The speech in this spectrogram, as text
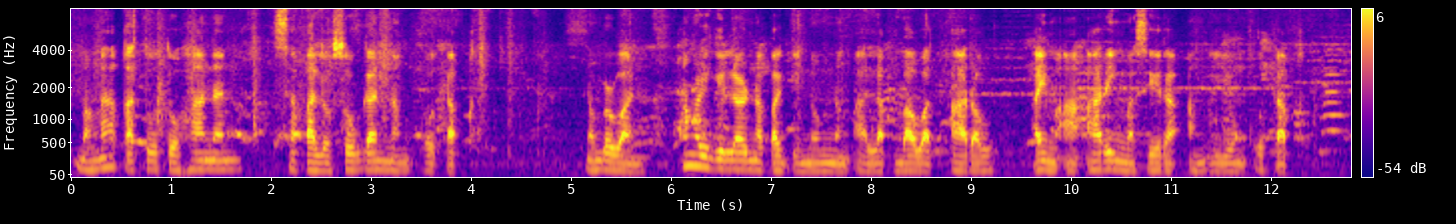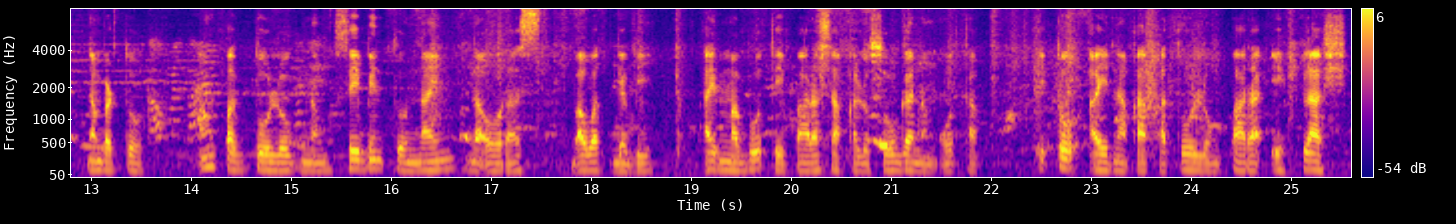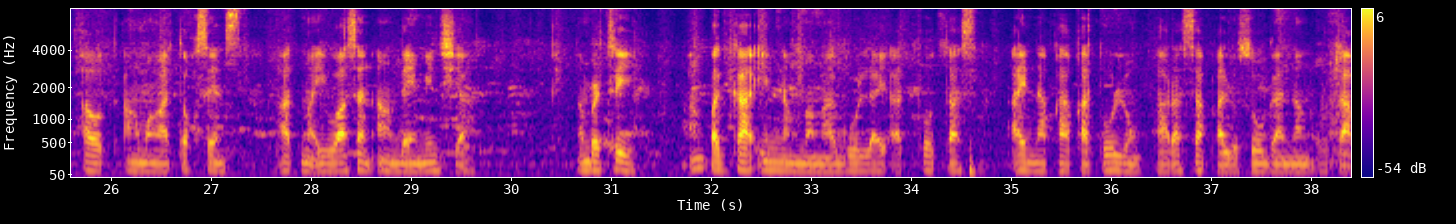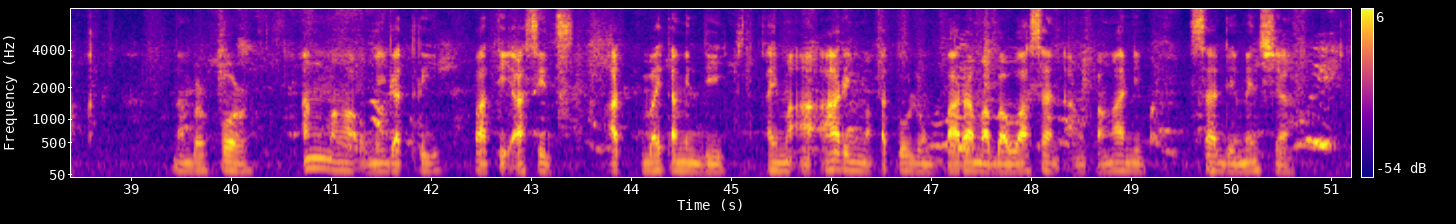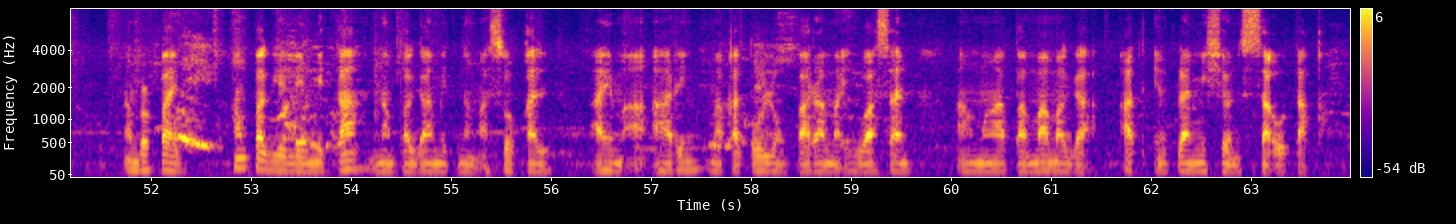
Mga katotohanan sa kalusugan ng utak. Number 1. Ang regular na pag-inom ng alak bawat araw ay maaaring masira ang iyong utak. Number 2. Ang pagtulog ng 7 to 9 na oras bawat gabi ay mabuti para sa kalusugan ng utak. Ito ay nakakatulong para i-flush out ang mga toxins at maiwasan ang dementia. Number 3. Ang pagkain ng mga gulay at prutas ay nakakatulong para sa kalusugan ng utak. Number 4. Ang mga omega-3 fatty acids at vitamin D ay maaaring makatulong para mabawasan ang panganib sa demensya. Number 5. Ang paglilimita ng paggamit ng asukal ay maaaring makatulong para maiwasan ang mga pamamaga at inflammation sa utak.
